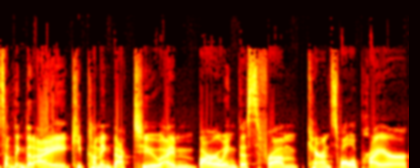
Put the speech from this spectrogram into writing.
Something that I keep coming back to, I'm borrowing this from Karen Swallow Prior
